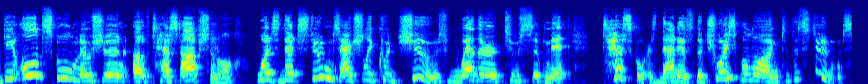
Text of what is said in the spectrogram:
the old school notion of test optional was that students actually could choose whether to submit test scores. That is, the choice belonged to the students.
